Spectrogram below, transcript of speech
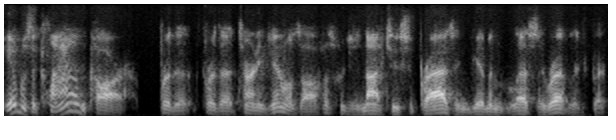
it was a clown car for the for the attorney general's office, which is not too surprising given Leslie Rutledge. But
